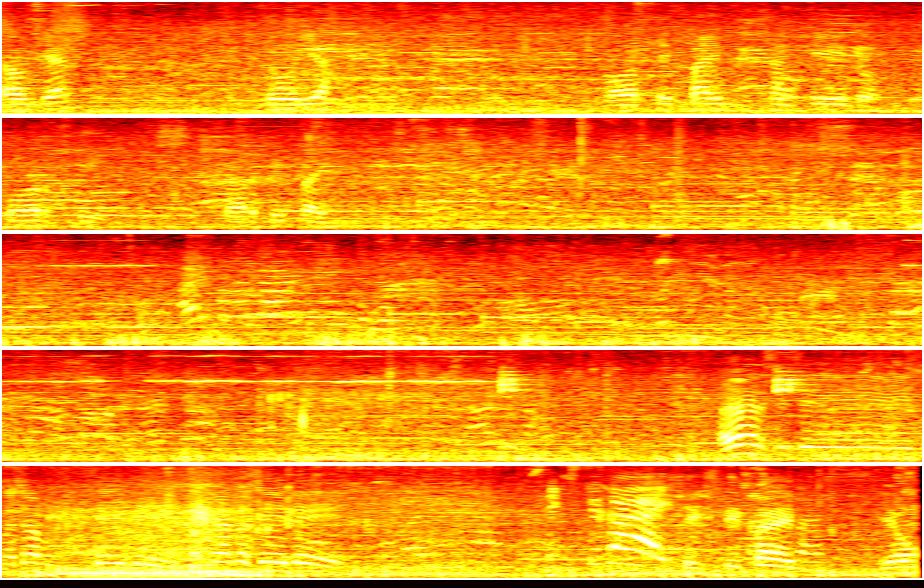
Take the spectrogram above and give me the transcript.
tawag yan luya 45 isang kilo 40 35 Ayan, si, si Madam Sally. Magkano Sally? 65. 65. Yung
